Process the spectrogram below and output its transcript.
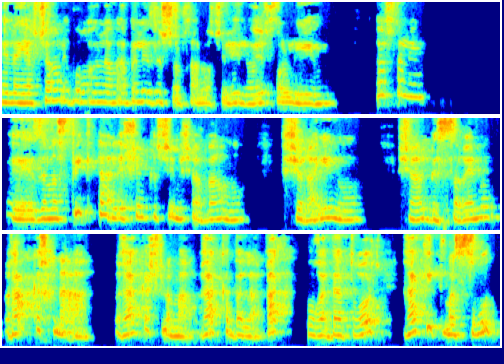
אלא ישר לבורא עולם, אבא לזה שלך, לא שלי, לא יכולים, לא יכולים. אה, זה מספיק תהליכים קשים שעברנו, שראינו שעל בשרנו רק הכנעה, רק השלמה, רק קבלה, רק הורדת ראש, רק התמסרות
